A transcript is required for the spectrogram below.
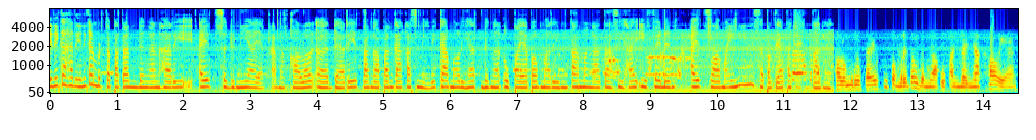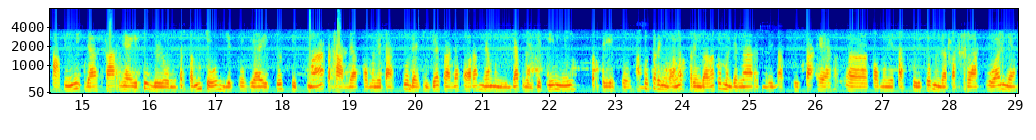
Ini kan hari ini kan bertepatan dengan Hari AIDS sedunia ya karena kalau e, dari tanggapan kakak sendiri kak melihat dengan upaya pemerintah mengatasi HIV dan AIDS selama ini ini seperti apa catatannya? Kalau menurut saya sih pemerintah sudah melakukan banyak hal ya, tapi dasarnya itu belum tertentu gitu yaitu stigma terhadap komunitasku dan juga terhadap orang yang mengidap penyakit ini seperti itu. Aku sering banget, sering banget tuh mendengar cerita-cerita ya e, komunitasku itu mendapat perlakuan yang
